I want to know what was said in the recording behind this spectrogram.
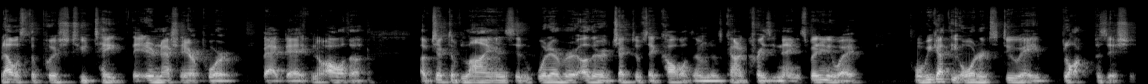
That was the push to take the international airport Baghdad, you know, all the objective lions and whatever other objectives they called them. It was kind of crazy names. But anyway, when we got the order to do a block position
